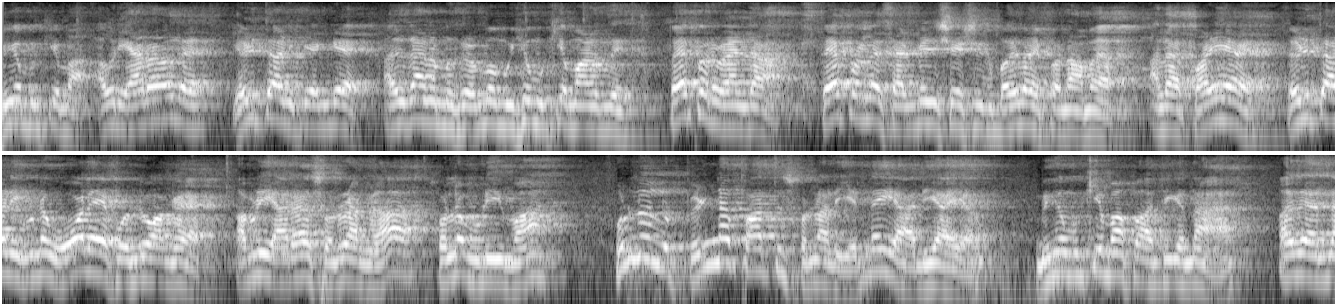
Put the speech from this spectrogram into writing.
மிக முக்கியமாக அவர் யாராவது எழுத்தாணிக்கு எங்கே? அதுதான் நமக்கு ரொம்ப மிக முக்கியமானது. பேப்பர் வேண்டாம். பேப்பர்லெஸ் அட்மினிஸ்ட்ரேஷனுக்கு பதிலாக இப்போ நாம் அந்த பழைய எழுத்தாணிக்குள்ள ஓலையை கொண்டு வாங்க அப்படி யாராவது சொல்கிறாங்களா சொல்ல முடியுமா? ஒன்றும் இல்லை பெண்ணை பார்த்து சொன்னாலே என்னைய அநியாயம்? மிக முக்கியமாக பார்த்தீங்கன்னா அது என்ன?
